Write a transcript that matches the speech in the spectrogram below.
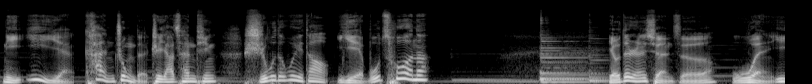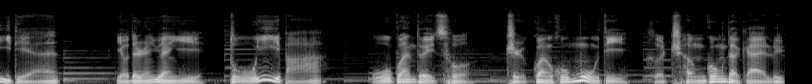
你一眼看中的这家餐厅食物的味道也不错呢？有的人选择稳一点，有的人愿意赌一把，无关对错，只关乎目的和成功的概率。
